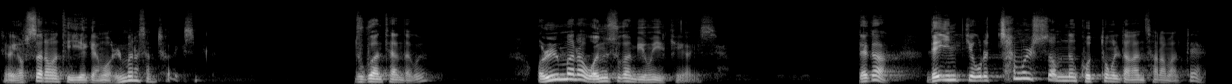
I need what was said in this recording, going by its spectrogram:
제가 옆 사람한테 이 얘기하면 얼마나 상처가 되겠습니까? 누구한테 한다고요? 얼마나 원수가 이렇게 얘기하겠어요. 내가 내 인격으로 참을 수 없는 고통을 당한 사람한테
